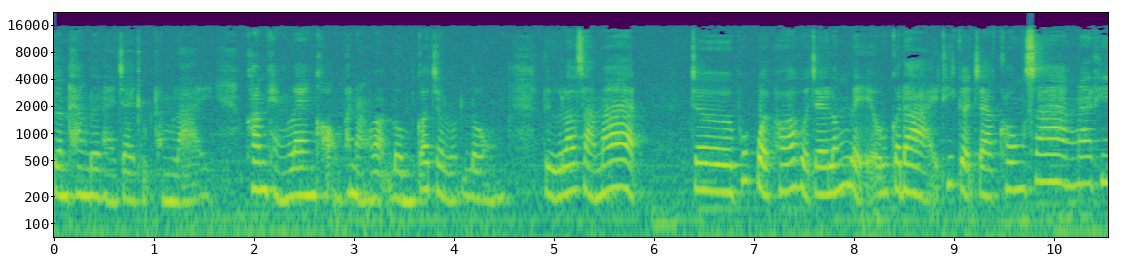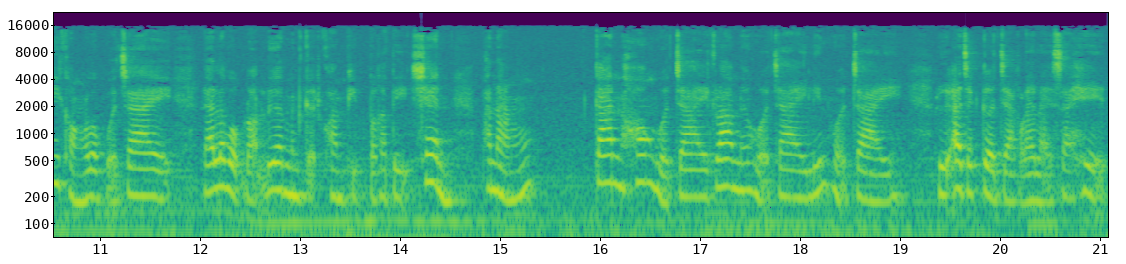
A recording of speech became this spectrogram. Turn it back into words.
จนทางเดินหายใจถูกทำลาย ความแข็งแรงของผนังหลอดลมก็จะลดลง หรือเราสามารถ เจอผู้ป่วยภาวะหัวใจล้มเหลวก็ได้ที่เกิดจากโครงสร้างหน้าที่ของระบบหัวใจ และระบบหลอดเลือดมันเกิดความผิดปกติ เช่น ผนังกั้นห้องหัวใจ กล้ามเนื้อหัวใจ ลิ้นหัวใจ หรืออาจจะเกิดจากหลาย ๆ สาเหตุ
